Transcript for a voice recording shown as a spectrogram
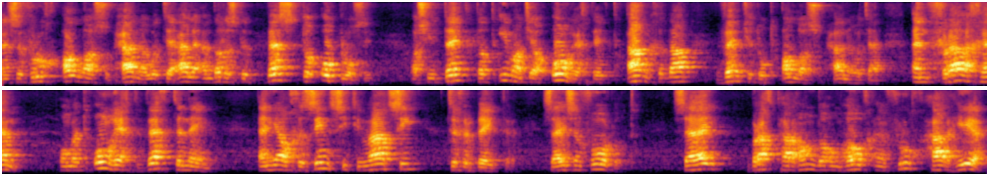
En ze vroeg Allah subhanahu wa ta'ala. En dat is de beste oplossing. Als je denkt dat iemand jou onrecht heeft aangedaan. Wend je tot Allah subhanahu wa ta'ala. En vraag hem om het onrecht weg te nemen. En jouw gezinssituatie te verbeteren. Zij is een voorbeeld. Zij bracht haar handen omhoog en vroeg haar Heer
